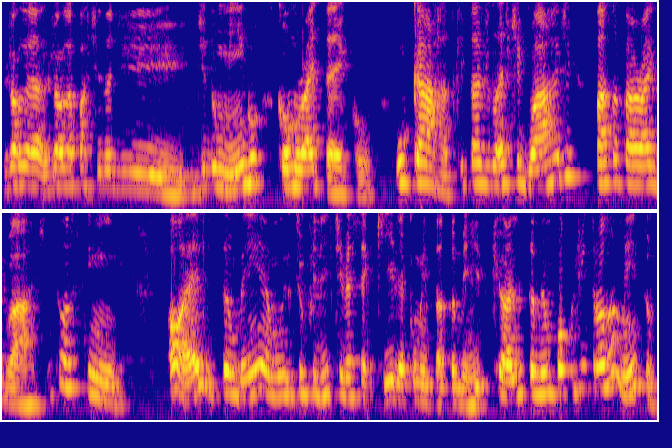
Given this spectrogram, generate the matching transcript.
joga, joga a partida de, de domingo como right tackle. O Carras, que tá de left guard, passa para right guard. Então, assim, OL também é muito. Se o Felipe tivesse aqui, ele ia comentar também isso, que OL também é um pouco de entrosamento,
